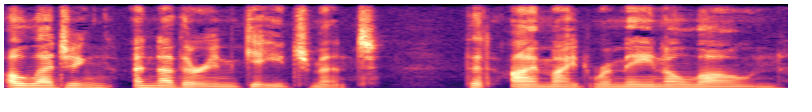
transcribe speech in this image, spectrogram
alleging another engagement, that I might remain alone.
